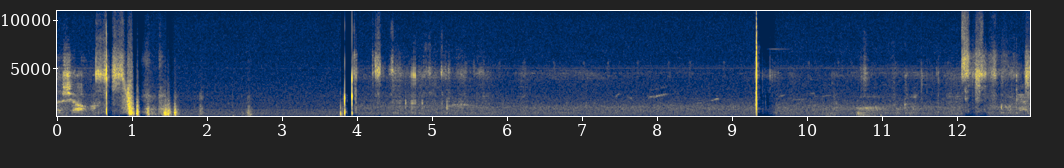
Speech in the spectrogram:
That's a shot. Oh, fucker. Go again.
